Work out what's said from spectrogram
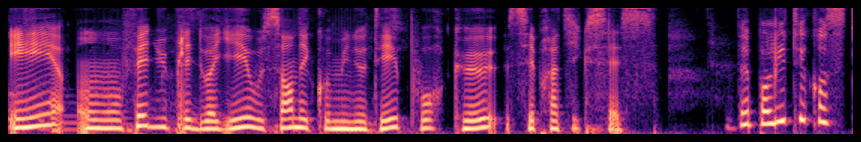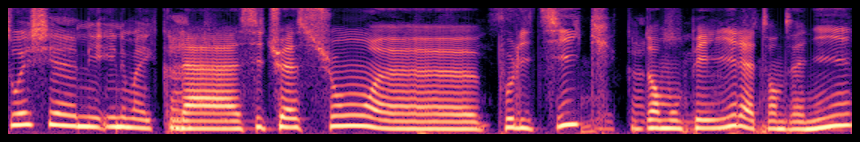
Et on fait du plaidoyer au sein des communautés pour que ces pratiques cessent. La situation euh, politique dans mon pays, la Tanzanie,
